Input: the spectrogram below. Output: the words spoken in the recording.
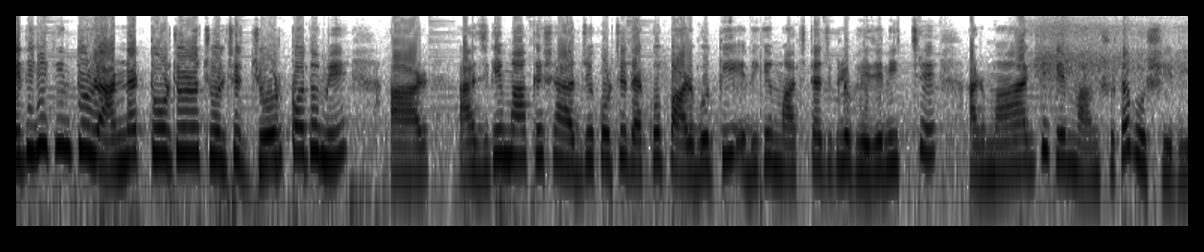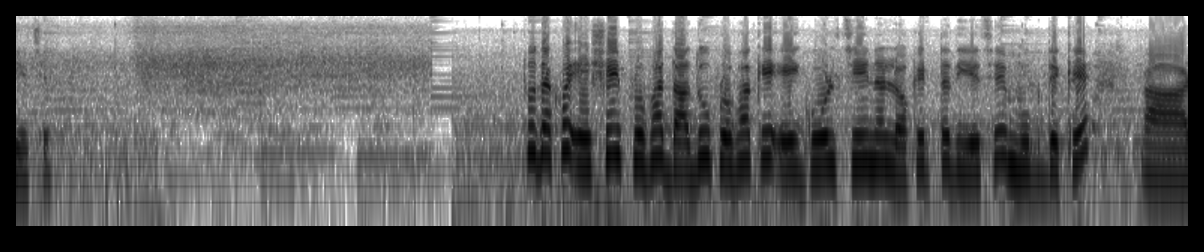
এদিকে কিন্তু রান্নার তোড়জোড়ও চলছে জোর কদমে, আর আজকে মাকে সাহায্য করছে, দেখো পার্বতী, এদিকে মাছ টাছগুলো ভেজে নিচ্ছে, আর মা একদিকে মাংসটা বসিয়ে দিয়েছে। তো দেখো, এসেই প্রভা, দাদু প্রভাকে এই গোল্ড চেন আর লকেটটা দিয়েছে মুখ দেখে, আর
